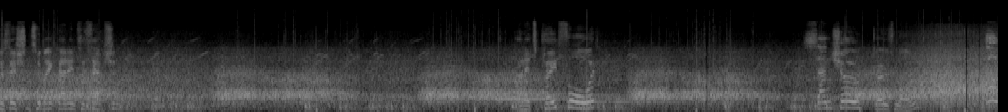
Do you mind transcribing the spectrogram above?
Well positioned to make that interception. And it's played forward. Sancho goes long. Oh!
